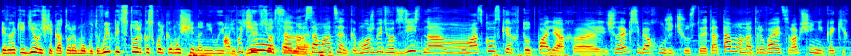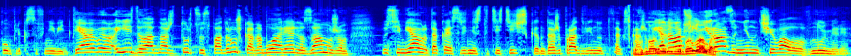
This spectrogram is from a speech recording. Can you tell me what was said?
Это такие девочки, которые могут выпить столько, сколько мужчина не выпьет. А ну почему всё вот остальное. самооценка? Может быть, вот здесь, на московских тут полях, э, человек себя хуже чувствует, а там он отрывается, вообще никаких комплексов не видит. Я э, ездила однажды в Турцию с подружкой, она была реально замужем. Ну, семья вот такая среднестатистическая, ну, даже продвинутая, так скажем. И номере она вообще ни бывала? разу не ночевала в номере.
